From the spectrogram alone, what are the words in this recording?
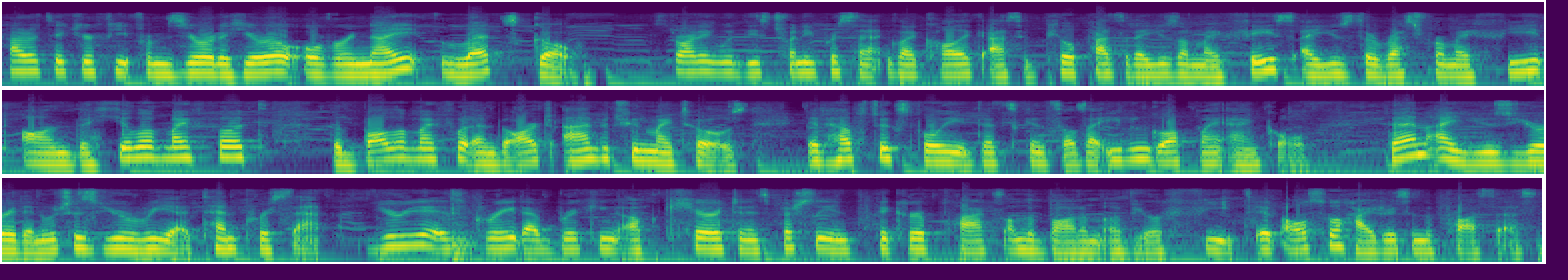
How to take your feet from zero to hero overnight. Let's go. Starting with these 20% glycolic acid peel pads that I use on my face. I use the rest for my feet on the heel of my foot, the ball of my foot, and the arch and between my toes. It helps to exfoliate dead skin cells. I even go up my ankle. Then I use Uridin, which is urea, 10%. Urea is great at breaking up keratin, especially in thicker plaques on the bottom of your feet. It also hydrates in the process.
